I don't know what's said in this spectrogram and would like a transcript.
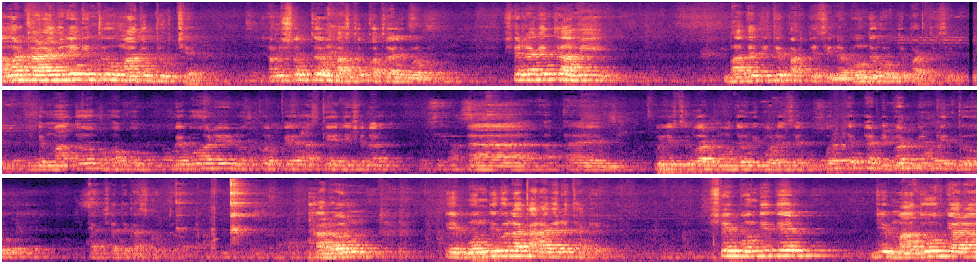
আমার কারাগারে কিন্তু মাদক ঢুকছে। আমি সত্য এবং বাস্তব কথা বলব। সেটা কিন্তু আমি বাধা দিতে পারতেছি না, বন্ধ করতে পারতেছি মাদক ব্যবহারে রোধ করবে আজকে এডিশনাল পুলিশ সুপার মধ্যে উনি বলেছেন, প্রত্যেকটা ডিপার্টমেন্ট কিন্তু একসাথে কাজ করতে হবে। কারণ এই বন্দিগুলা কারাগারে থাকে। সেই বন্দীদের যে মাদক যারা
